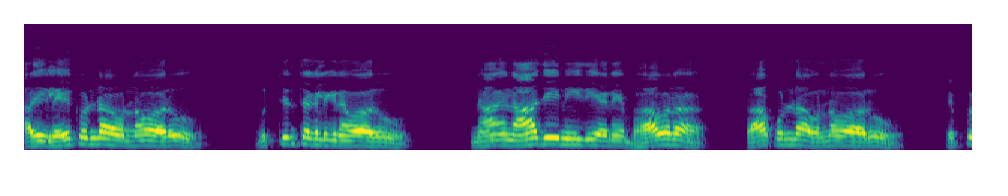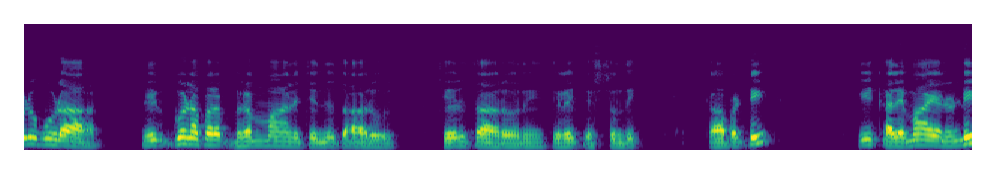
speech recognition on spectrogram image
అది లేకుండా ఉన్నవారు గుర్తించగలిగిన వారు నా నాది నీది అనే భావన రాకుండా ఉన్నవారు ఎప్పుడు కూడా నిర్గుణ పరబ్రహ్మాన్ని చెందుతారు చేరుతారు అని తెలియచేస్తుంది. కాబట్టి ఈ కలిమాయ నుండి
